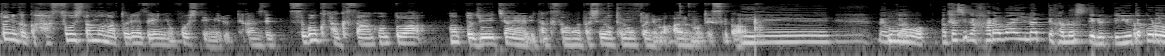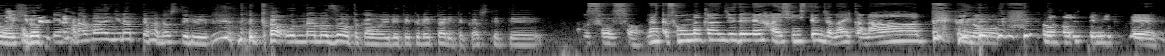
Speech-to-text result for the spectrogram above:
とにかく発想したものはとりあえず絵に起こしてみるって感じですごくたくさん、本当はもっと11案よりたくさん私の手元にはあるのですが。へえなんかも、私が腹ばいになって話してるっていうところを拾って、腹ばいになって話してる、なんか女の像とかも入れてくれたりとかしてて。そうそう。なんかそんな感じで配信してんじゃないかなっていうのを想像してみて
